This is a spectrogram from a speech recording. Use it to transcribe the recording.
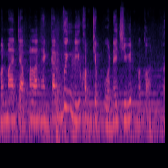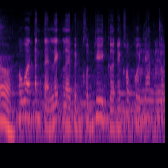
มันมาจากพลังแห่งการวิ่งหนีความเจ็บปวดในชีวิตมาก่อน เออ เพราะว่าตั้งแต่เล็กเลยเป็นคนที่เกิดในครอบครัวยากจน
